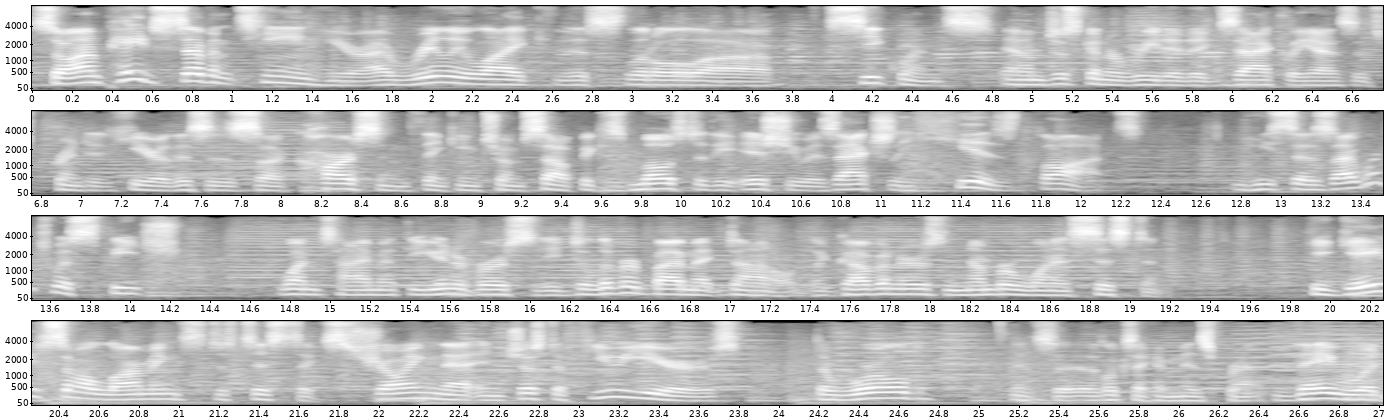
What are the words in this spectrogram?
So on page 17 here, I really like this little uh, sequence, and I'm just going to read it exactly as it's printed here. This is uh, Carson thinking to himself because most of the issue is actually his thoughts. And he says, I went to a speech one time at the university delivered by MacDonald, the governor's number one assistant. He gave some alarming statistics showing that in just a few years, the world it looks like a misprint. They would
